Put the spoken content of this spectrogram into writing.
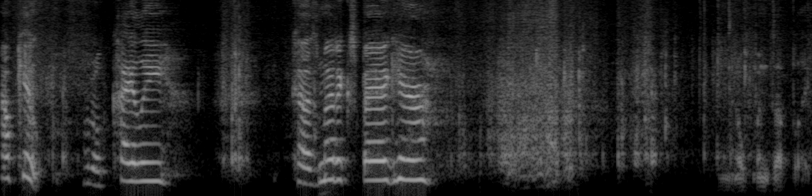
How cute. Little Kylie Cosmetics bag here. It opens up like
